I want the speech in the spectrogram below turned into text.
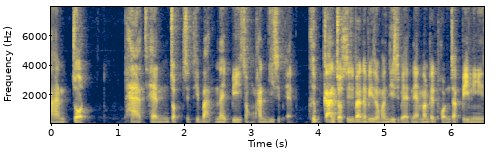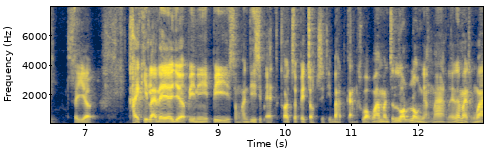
การจด patent จดสิทธิบัตรในปี 2021 คือการจดสิทธิบัตรในปี 2021 เนี่ยมันเป็นผลจากปีนี้ซะเยอะ ใครคิดอะไรได้เยอะปีนี้ปี 2021 ก็จะไปจดสิทธิบัตรกันเขาบอกว่ามันจะลดลงอย่างมากเลยนั่นหมายถึงว่า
